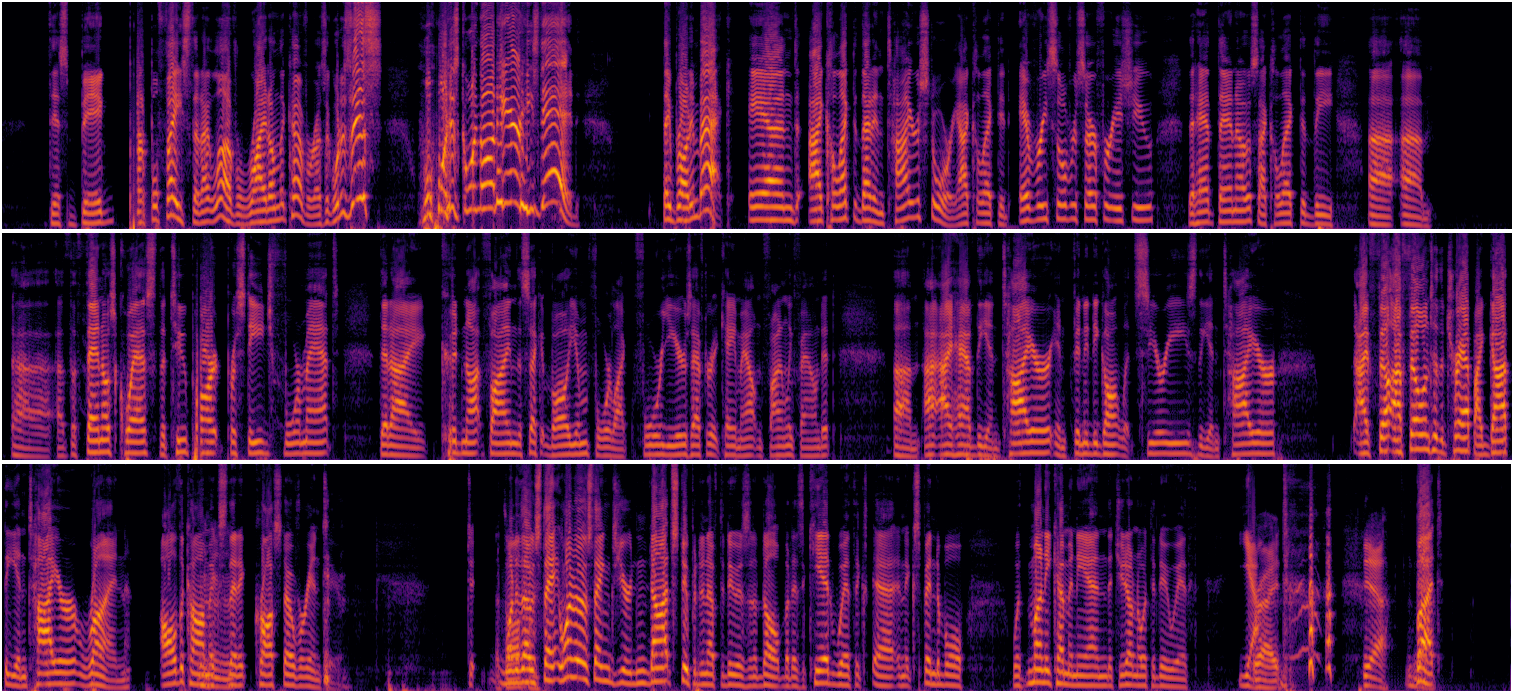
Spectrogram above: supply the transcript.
this big purple face that I love right on the cover. I was like, "What is this? What is going on here? He's dead." They brought him back, and I collected that entire story. I collected every Silver Surfer issue that had Thanos. I collected the uh, um, uh, the Thanos Quest, the two part prestige format that I could not find the second volume for like four years after it came out and finally found it. Um, I, I have the entire Infinity Gauntlet series, the entire. I fell I fell into the trap. I got the entire run, all the comics that it crossed over into. That's one of those things. One of those things you're not stupid enough to do as an adult, but as a kid with ex- uh, an expendable, with money coming in that you don't know what to do with. Yeah, Right. yeah. but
